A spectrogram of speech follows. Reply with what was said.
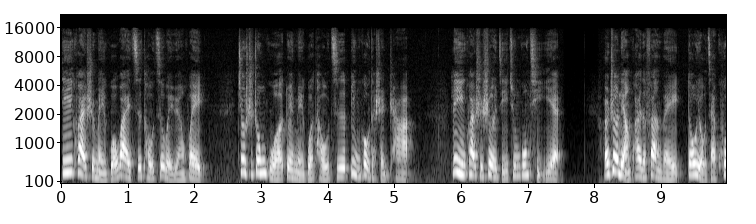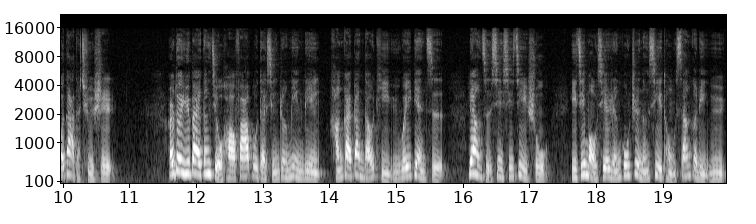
第一块是美国外资投资委员会，就是中国对美国投资并购的审查；另一块是涉及军工企业，而这两块的范围都有在扩大的趋势。而对于拜登九号发布的行政命令，涵盖半导体与微电子、量子信息技术以及某些人工智能系统三个领域，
